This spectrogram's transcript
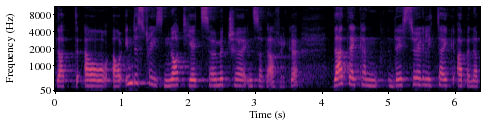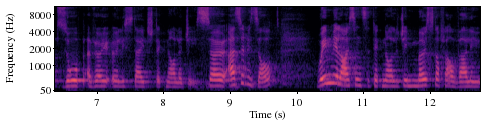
that our, our industry is not yet so mature in South Africa that they can necessarily take up and absorb a very early stage technology. So, as a result, when we license the technology, most of our value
